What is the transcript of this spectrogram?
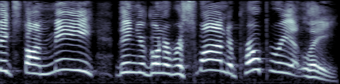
fixed on me, then you're going to respond appropriately.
